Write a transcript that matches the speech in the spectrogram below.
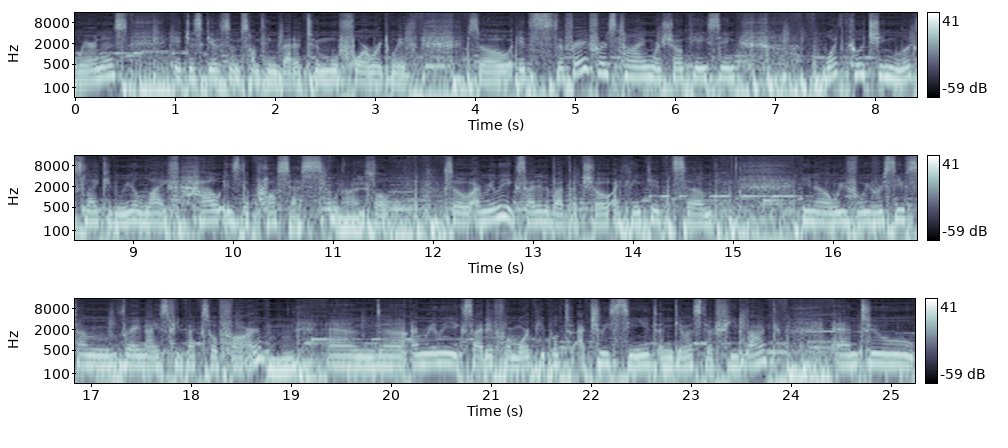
awareness it just gives them something better to move forward with so it's the very first time we're showcasing what coaching looks like in real life how is the process with Nice. people so I'm really excited about that show. I think it's, um, you know, we've we've received some very nice feedback so far, and uh, I'm really excited for more people to actually see it and give us their feedback, and to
